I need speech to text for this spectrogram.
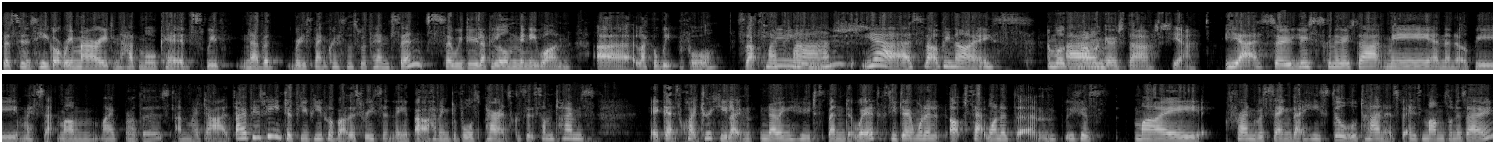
But since he got remarried and had more kids, we've never really spent Christmas with him since. So we do like a little mini one, uh, like a week before. So that's my plan. Yeah, so that'll be nice. And we'll Cameron Um, go to that? Yeah. Yeah, so Lucy's going to go to that, me, and then it'll be my stepmom, my brothers, and my dad. I've been speaking to a few people about this recently about having divorced parents because it's sometimes it gets quite tricky, like knowing who to spend it with because you don't want to upset one of them. Because my friend was saying that he still alternates, but his mum's on his own,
